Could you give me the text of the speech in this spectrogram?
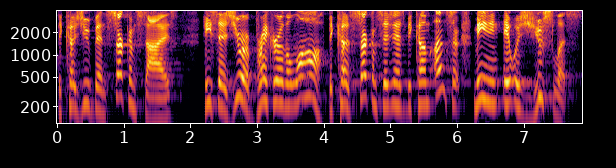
because you've been circumcised, he says you're a breaker of the law because circumcision has become uncircumcised, meaning it was useless.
